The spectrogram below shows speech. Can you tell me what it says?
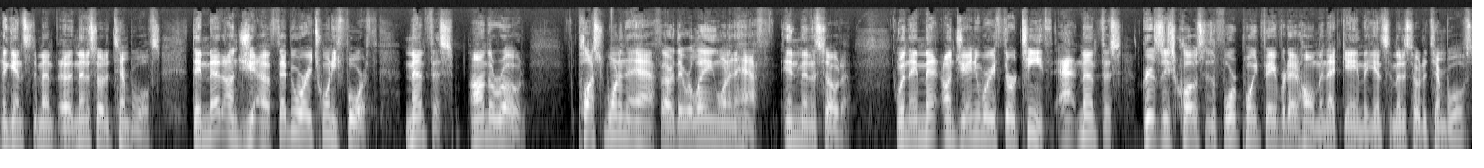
against the uh, Minnesota Timberwolves. They met on uh, February 24th, Memphis on the road, plus one and a half, or they were laying one and a half in Minnesota. When they met on January 13th at Memphis, Grizzlies closed as a four point favorite at home in that game against the Minnesota Timberwolves.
